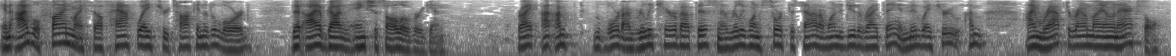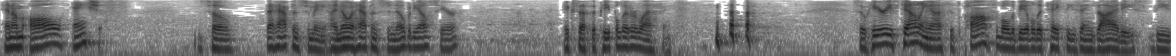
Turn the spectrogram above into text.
And I will find myself halfway through talking to the Lord that I have gotten anxious all over again. Right? I, I'm, Lord, I really care about this, and I really want to sort this out. I want to do the right thing. And midway through, I'm, I'm wrapped around my own axle, and I'm all anxious. So that happens to me. I know it happens to nobody else here, except the people that are laughing. so here he's telling us it's possible to be able to take these anxieties, these,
